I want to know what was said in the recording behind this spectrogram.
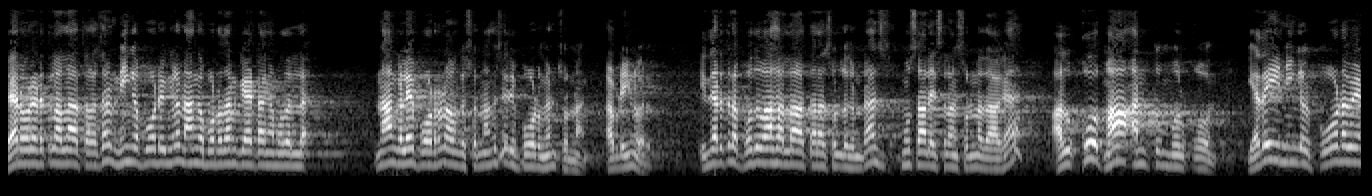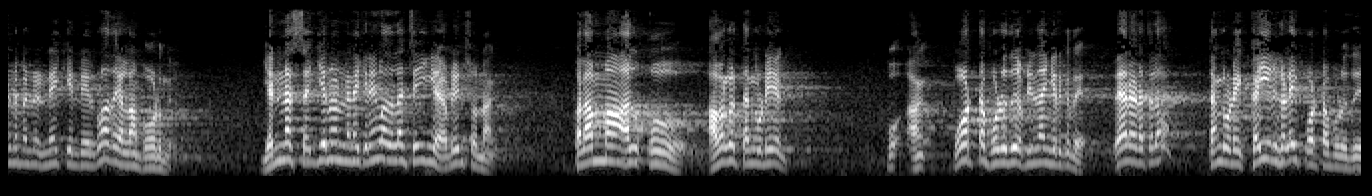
வேற ஒரு இடத்துல அல்லா தலா சார் நீங்கள் போடுவீங்களா? நாங்கள் போடுறதான்னு கேட்டாங்க முதல்ல. நாங்களே போடுறோம் அவங்க சொன்னாங்க சரி போடுங்கன்னு சொன்னாங்க. அப்படின்னு வருது. இந்த இடத்துல பொதுவாக அல்லா தாலா சொல்லுகின்றான் மூசா அலி இஸ்லாம் சொன்னதாக அல்கோ மா அன்தும் முல்கோன். எதை நீங்கள் போட வேண்டும் என்று நினைக்கின்றீர்களோ அதையெல்லாம் போடுங்க. என்ன செய்யணும்னு நினைக்கிறீங்களோ அதெல்லாம் செய்யுங்க அப்படின்னு சொன்னாங்க. பலம்மா அல்கோ. அவர்கள் தங்களுடைய போட்ட பொழுது அப்படின்னு தான் இருக்குது. வேற இடத்துல தங்களுடைய கயிறுகளை போட்ட பொழுது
